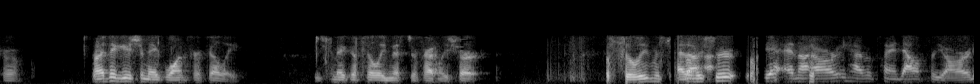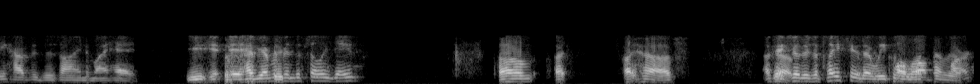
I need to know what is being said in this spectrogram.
true. I think you should make one for Philly. You should make a Philly Mr. Friendly shirt. A Philly Mr. And Friendly I, shirt? Yeah, and I already have it planned out for you. I already have the design in my head. You, have you ever been to Philly, Dave? Um, I I have. Okay, yeah. so there's a place here that we call Love Park.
